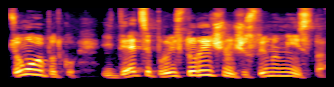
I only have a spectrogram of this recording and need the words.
В цьому випадку йдеться про історичну частину міста.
